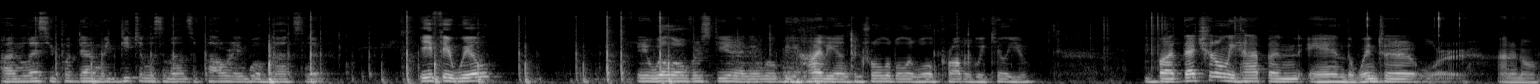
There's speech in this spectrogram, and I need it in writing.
unless you put down ridiculous amounts of power, it will not slip. If it will, it will oversteer and it will be highly uncontrollable. It will probably kill you. But that should only happen in the winter or, I don't know,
